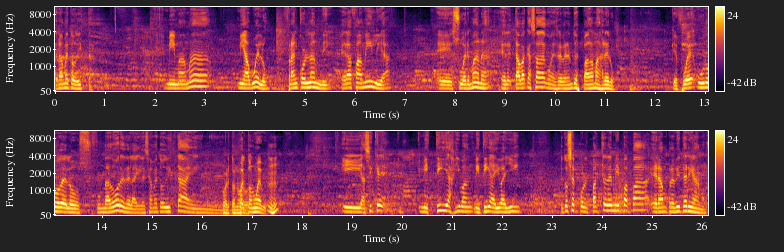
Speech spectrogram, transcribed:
era metodista. Mi mamá, mi abuelo, Franco Orlandi, era familia eh, su hermana estaba casada con el reverendo Espada Marrero, que fue uno de los fundadores de la iglesia metodista en Puerto Nuevo. Y así que mis tías iban, mi tía iba allí. Entonces, por parte de mi papá eran presbiterianos.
